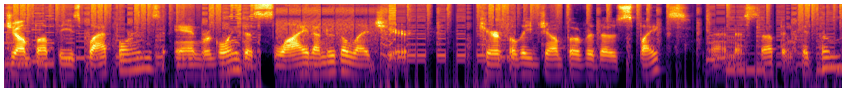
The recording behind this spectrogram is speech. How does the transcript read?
jump up these platforms, and we're going to slide under the ledge here. Carefully jump over those spikes. I messed up and hit them.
